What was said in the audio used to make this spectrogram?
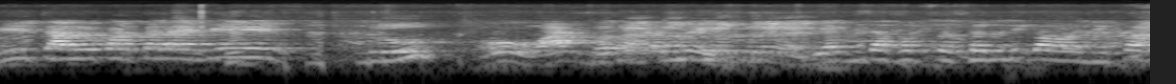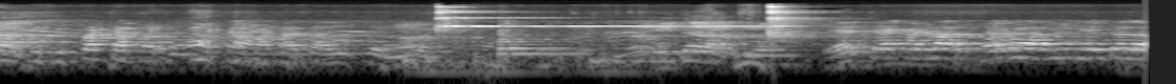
मी चालू करतलाय मी. तू हो वाट बघत. करतोय काय? एकदा फक्त गावाने पडा किती पटापट पटापटा चालू कर मग आपलं. याच्याकडला सगळं आम्ही घेतलं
